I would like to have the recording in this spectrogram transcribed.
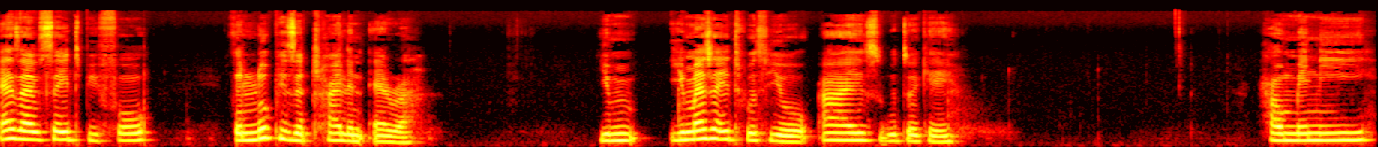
as I've said before, the loop is a trial and error. You you measure it with your eyes with okay how many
